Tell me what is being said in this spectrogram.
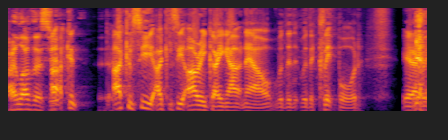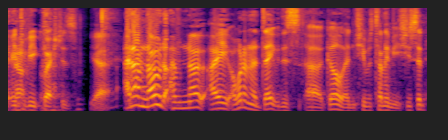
I love this. I can I can see I can see Ari going out now with the with a clipboard. Yeah, yeah interview yeah. questions. Yeah, and I've known I've known I, I went on a date with this uh, girl, and she was telling me she said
